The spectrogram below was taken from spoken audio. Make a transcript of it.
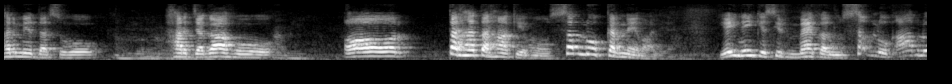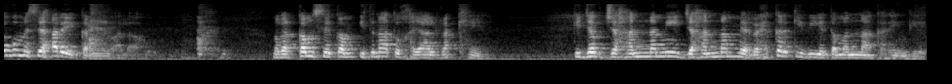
گھر میں درس ہو، ہر جگہ ہو، اور طرح طرح کے ہوں، سب لوگ کرنے والے ہیں۔ یہی نہیں کہ صرف میں کروں، سب لوگ، آپ لوگوں میں سے ہر ایک کرنے والا ہو۔ مگر کم سے کم اتنا تو خیال رکھیں۔ کہ جب جہنمی جہنم میں رہ کر کی بھی یہ تمنا کریں گے۔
